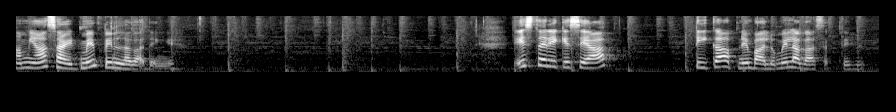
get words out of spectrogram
हम यहाँ साइड में पिन लगा देंगे। इस तरीके से आप टीका अपने बालों में लगा सकते हैं।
